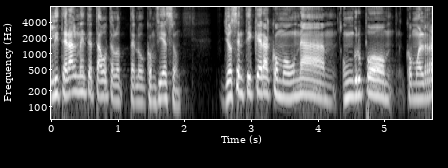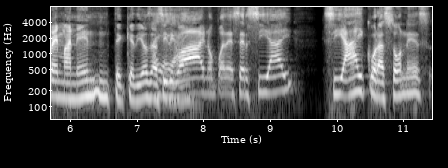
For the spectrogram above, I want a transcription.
literalmente, Tavo, te lo, te lo confieso, yo sentí que era como una, un grupo, como el remanente que Dios, así ay, digo, ay. ay, no puede ser, si hay, si hay corazones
